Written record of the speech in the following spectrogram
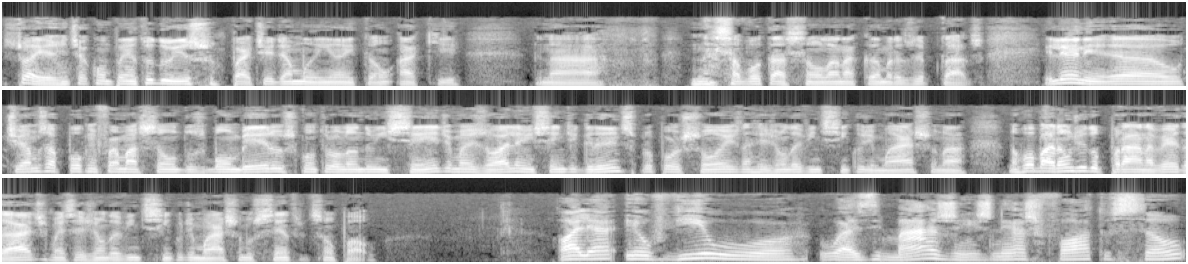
Isso aí, a gente acompanha tudo isso a partir de amanhã, então, aqui na, nessa votação lá na Câmara dos Deputados. Eliane, é, tivemos há pouco informação dos bombeiros controlando o incêndio, mas olha, um incêndio de grandes proporções na região da 25 de março, na, no Roubarão de Duprá, na verdade, mas região da 25 de março, no centro de São Paulo. Olha, eu vi o, o, as imagens, né, as fotos são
